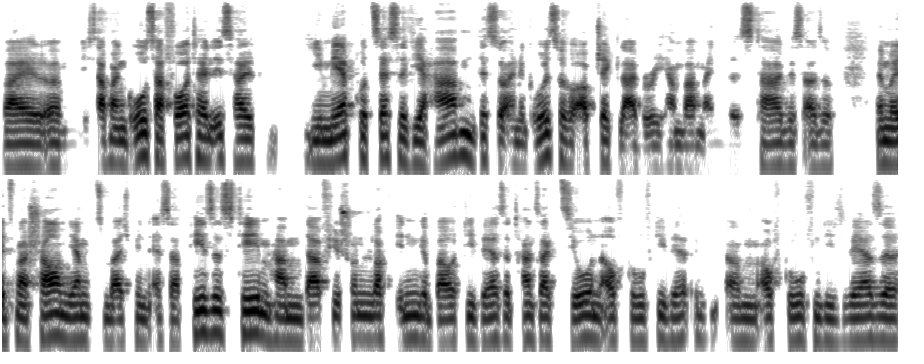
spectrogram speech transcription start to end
weil ähm, ich sag mal, ein großer Vorteil ist halt, je mehr Prozesse wir haben, desto eine größere Object Library haben wir am Ende des Tages. Also wenn wir jetzt mal schauen, wir haben zum Beispiel ein SAP-System, haben dafür schon Login gebaut, diverse Transaktionen aufgerufen, diver, ähm, aufgerufen, diverse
